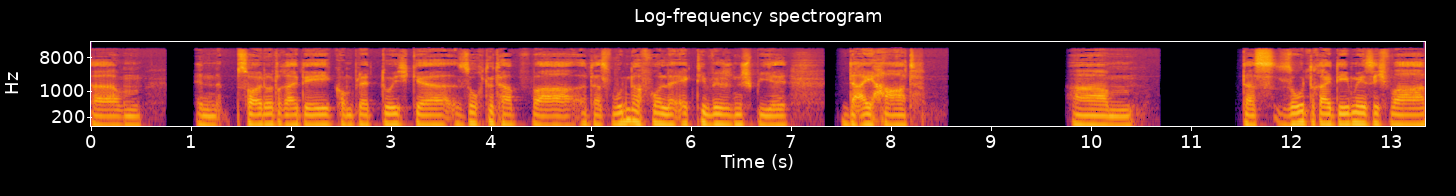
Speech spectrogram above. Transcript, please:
ähm, in Pseudo 3D komplett durchgesuchtet habe, war das wundervolle Activision-Spiel Die Hard. Ähm, das so 3D-mäßig war,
